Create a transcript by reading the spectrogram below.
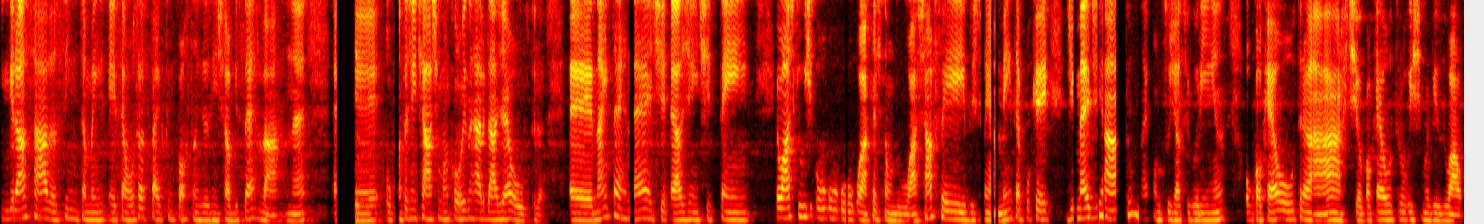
Engraçado, assim, também, esse é outro aspecto importante a gente observar, né? É, o quanto a gente acha uma coisa, na realidade é outra. É, na internet, a gente tem eu acho que o, o, a questão do achar feio, do estranhamento, é porque de imediato, né, quando surgem as figurinhas, ou qualquer outra arte, ou qualquer outro estímulo visual,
